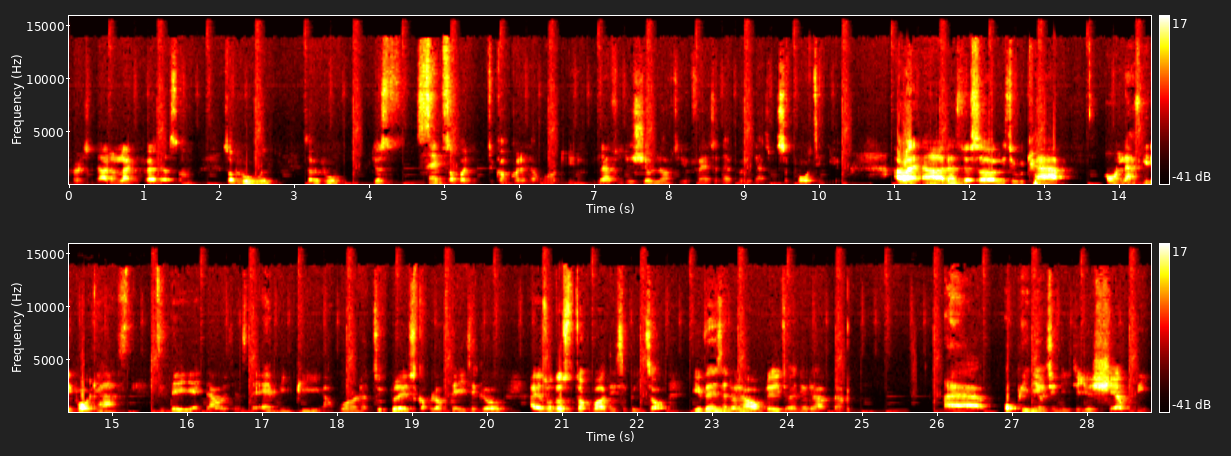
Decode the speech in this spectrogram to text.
person. I don't like the fact that some, some people win, some people just send somebody to come collect an award. You know, you have to just show love to your fans and everybody that's been supporting you. All right, uh, that's just a little recap on Last Giddy podcast today, and that was just the MVP award that took place a couple of days ago. I just want us to talk about this a bit. So, if there's any other updates or any other um, uh, opinions you need to just share with me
